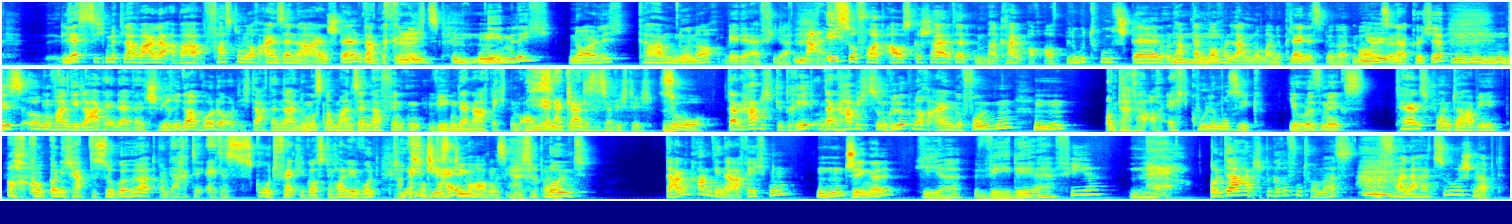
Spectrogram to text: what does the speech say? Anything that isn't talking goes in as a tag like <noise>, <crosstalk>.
Lässt sich mittlerweile aber fast nur noch ein Sender einstellen. Danke für Okay. nichts. Nämlich neulich kam nur noch WDR 4. Nein. Ich sofort ausgeschaltet und man kann auch auf Bluetooth stellen und habe dann wochenlang nur meine Playlist gehört morgens Ja, in der Küche, bis irgendwann die Lage in der Welt schwieriger wurde und ich dachte, nein, du musst noch mal einen Sender finden wegen der Nachrichten morgens. Ja, na klar, das ist ja wichtig. So, dann habe ich gedreht und dann habe ich zum Glück noch einen gefunden. Mhm. Und da war auch echt coole Musik. Eurythmics, Tanstrand Derby. Ach, guck. Und ich habe das so gehört und dachte, ey, das ist gut. Frankie Goes to Hollywood. ein ist so 80s geil Ding. morgens. Ja, super. Und dann kommen die Nachrichten. Mhm. Jingle, hier WDR 4. Nee. Und da habe ich begriffen, Thomas, die Falle hat zugeschnappt.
